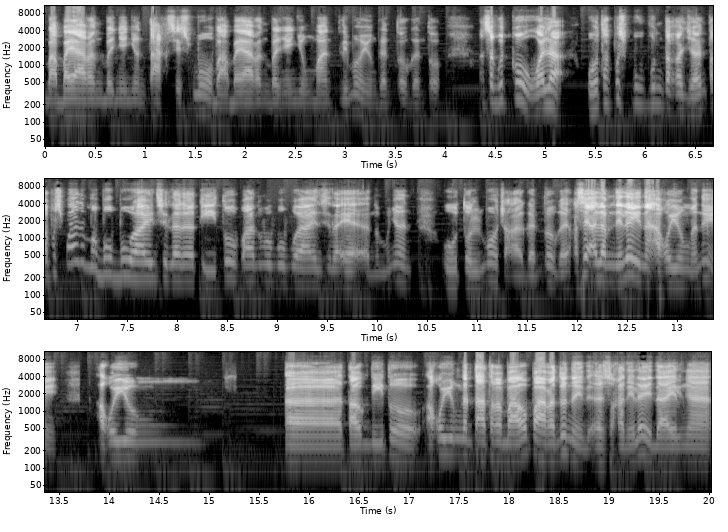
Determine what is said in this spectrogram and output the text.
babayaran ba niyan yung taxes mo? Babayaran ba niyan yung monthly mo? Yung ganto, ganto. Ang sagot ko, wala. O tapos pupunta ka dyan, tapos paano mabubuhayin sila na tito? Paano mabubuhayin sila, eh, ano mo yan, utol mo, tsaka ganto. Kasi alam nila eh, na ako yung ano eh, ako yung ah tawag dito, ako yung nagtatrabaho para doon eh, sa kanila eh, dahil nga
